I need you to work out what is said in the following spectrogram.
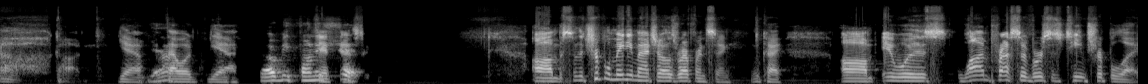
Oh God, yeah, yeah, that would, yeah, that would be funny Fantastic. shit. Um, so the Triplemania match I was referencing, okay, um, it was La Empresa versus Team AAA.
